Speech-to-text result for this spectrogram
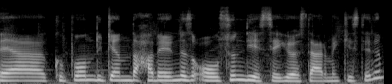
veya kupon dükkanında haberiniz olsun diye size göstermek istedim.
